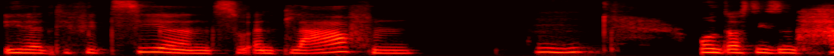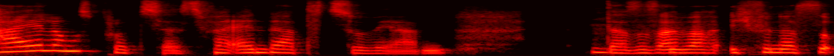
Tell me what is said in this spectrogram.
identifizieren, zu entlarven, Mhm und aus diesem Heilungsprozess verändert zu werden. Mhm. Das ist einfach, ich finde das so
